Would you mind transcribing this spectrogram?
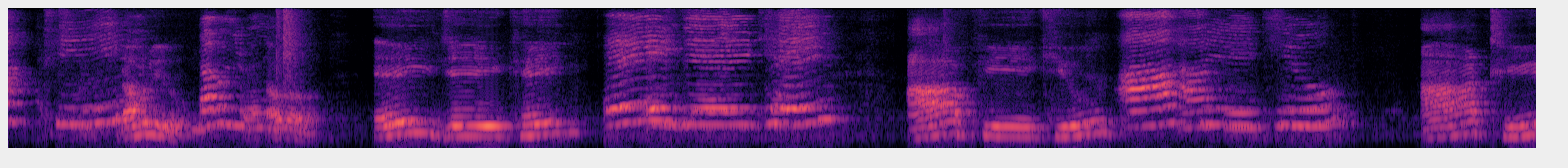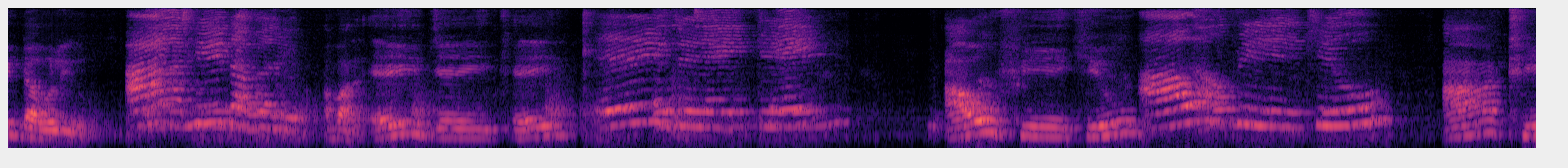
RT ডাবলিউ W তাহলে এই যে খেই AJK O P Q RTQ R T W R T W আবার এই যে কে A J K O P Q Q R T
